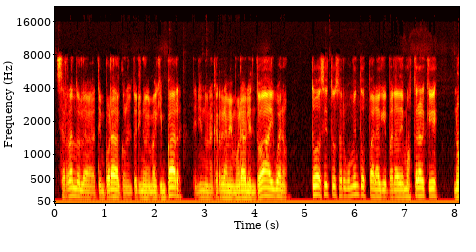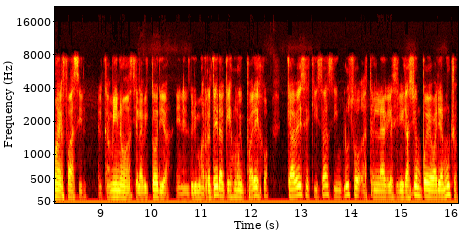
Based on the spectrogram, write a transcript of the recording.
cerrando la temporada con el Torino del Mackin Park, teniendo una carrera memorable en Toa, y bueno, todos estos argumentos para que para demostrar que no es fácil el camino hacia la victoria en el turismo carretera, que es muy parejo, que a veces quizás incluso hasta en la clasificación puede variar mucho,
